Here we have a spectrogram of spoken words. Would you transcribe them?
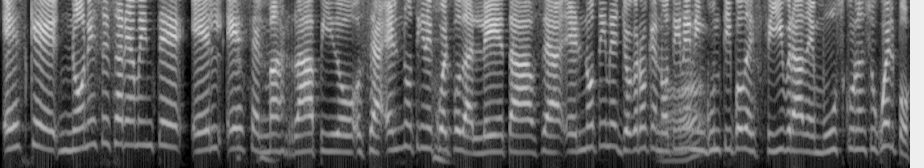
Es que no necesariamente él es el más rápido, o sea, él no tiene cuerpo de atleta, o sea, él no tiene, yo creo que no, tiene ningún tipo de fibra, de músculo en su cuerpo,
